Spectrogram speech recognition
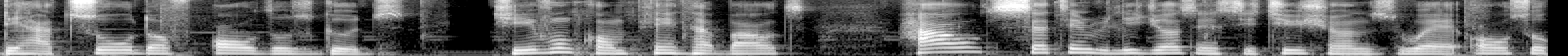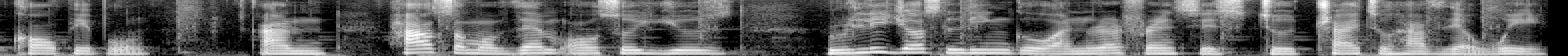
they had sold off all those goods. She even complained about how certain religious institutions were also called people and how some of them also used religious lingo and references to try to have their way.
